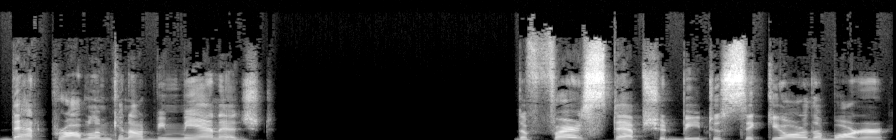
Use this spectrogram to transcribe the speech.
that problem cannot be managed. The first step should be to secure the border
